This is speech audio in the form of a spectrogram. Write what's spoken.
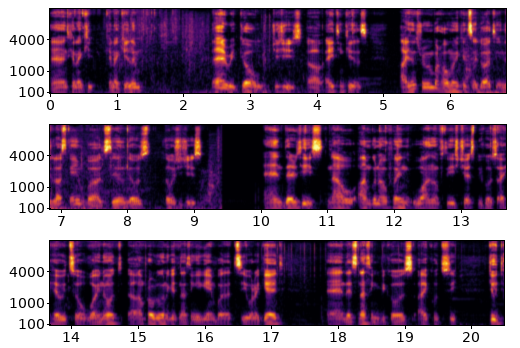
And can I can I kill him? There we go, GG's, uh, 18 kills. I don't remember how many kills I got in the last game, but still, that was, was GG's. And there it is. Now, I'm gonna open one of these chests because I have it, so why not? Uh, I'm probably gonna get nothing again, but let's see what I get. And that's nothing because I could see... Dude,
